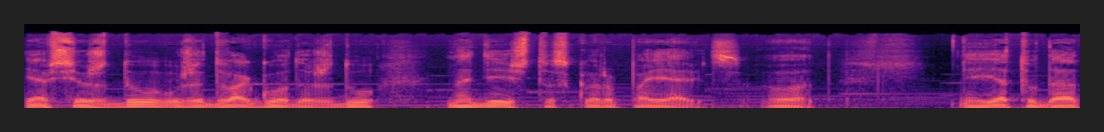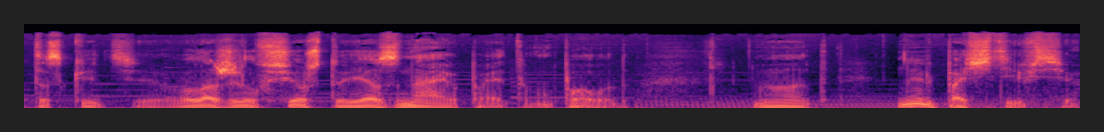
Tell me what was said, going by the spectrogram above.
Я все жду, уже два года жду. Надеюсь, что скоро появится. Вот. И я туда, так сказать, вложил все, что я знаю по этому поводу. Вот. Ну или почти все.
